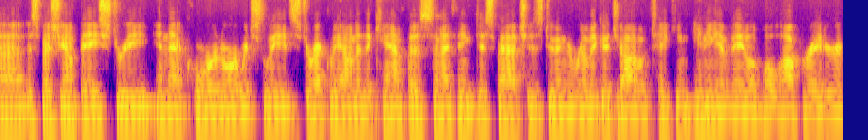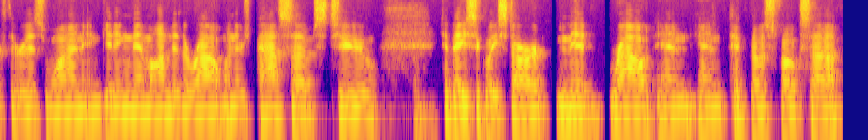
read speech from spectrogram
uh, especially on Bay Street in that corridor, which leads directly onto the campus. And I think dispatch is doing a really good job of taking any available operator, if there is one, and getting them onto the route when there's pass ups to, to basically start mid route and, and pick those folks up.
